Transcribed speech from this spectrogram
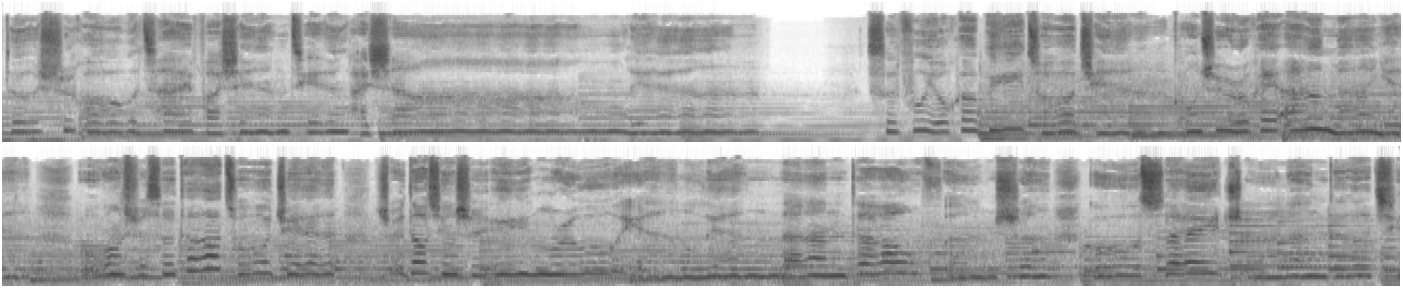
的时候，才发现天还相连。似乎又何必作茧？空虚如黑暗蔓延，不枉失色的错觉，直到现实映入眼帘。难道分身骨髓只能搁浅？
